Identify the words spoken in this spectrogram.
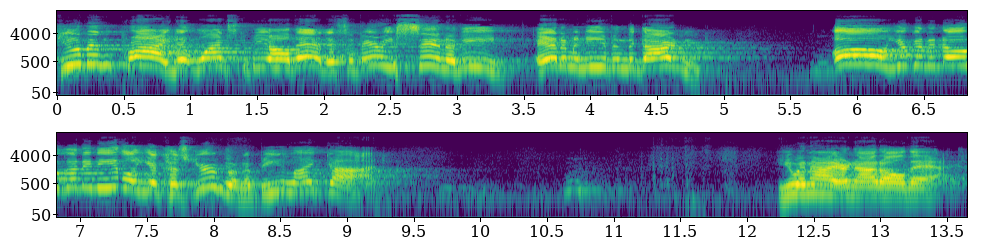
human pride that wants to be all that. It's the very sin of Eve, Adam and Eve in the garden. Oh, you're going to know good and evil because you're going to be like God. You and I are not all that.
